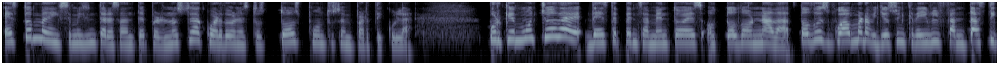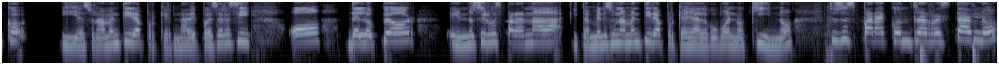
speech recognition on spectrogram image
esto me, se me hizo interesante, pero no estoy de acuerdo en estos dos puntos en particular. Porque mucho de, este pensamiento es o todo o nada. Todo es guau, maravilloso, increíble, fantástico. Y es una mentira porque nadie puede ser así. O de lo peor, eh, no sirves para nada y también es una mentira porque hay algo bueno aquí, ¿no? Entonces, para contrarrestarlo,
